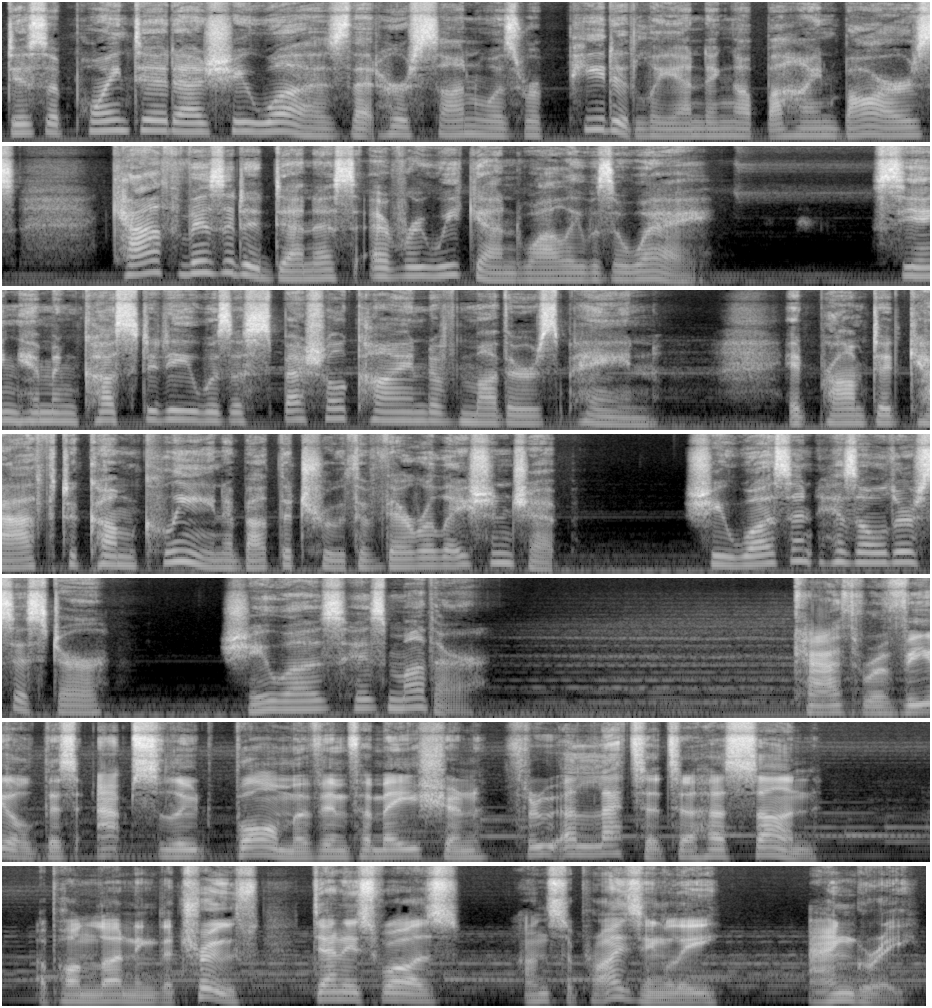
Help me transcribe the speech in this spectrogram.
Disappointed as she was that her son was repeatedly ending up behind bars, Kath visited Dennis every weekend while he was away. Seeing him in custody was a special kind of mother's pain. It prompted Kath to come clean about the truth of their relationship. She wasn't his older sister, she was his mother. Kath revealed this absolute bomb of information through a letter to her son. Upon learning the truth, Dennis was, unsurprisingly, angry.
